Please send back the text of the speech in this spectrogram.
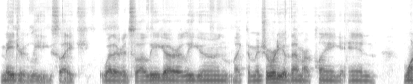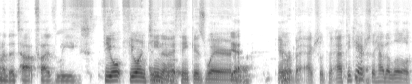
major leagues, like whether it's La Liga or Ligue 1, like the majority of them are playing in one of the top five leagues. Fiorentina, I think, is where yeah. Amrabat yep. actually I think he yeah. actually had a little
